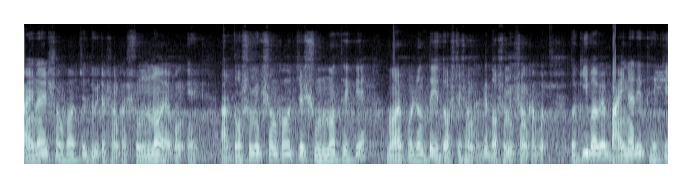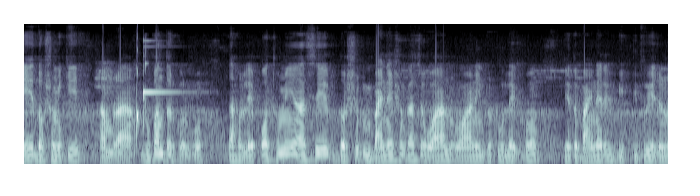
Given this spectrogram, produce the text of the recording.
বাইনারি সংখ্যা হচ্ছে দুইটা সংখ্যা, শূন্য এবং এক। আর দশমিক সংখ্যা হচ্ছে শূন্য থেকে নয় পর্যন্ত এই দশটি সংখ্যাকে দশমিক সংখ্যা বলে। তো কীভাবে বাইনারি থেকে দশমিকে আমরা রূপান্তর করব? তাহলে প্রথমে আছে দশম বাইনারি সংখ্যা আছে ওয়ান ওয়ান ইন্টু টু লিখব। যেহেতু বাইনারির ভিত্তি দুই, এজন্য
